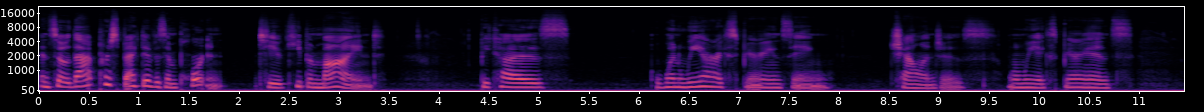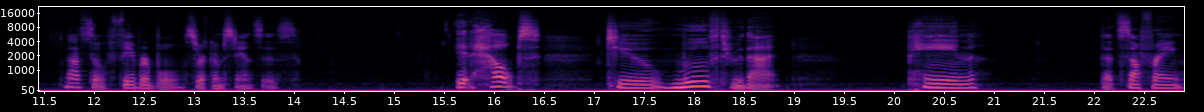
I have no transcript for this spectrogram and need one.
And so that perspective is important to keep in mind because when we are experiencing challenges, when we experience not so favorable circumstances, it helps to move through that pain, that suffering,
